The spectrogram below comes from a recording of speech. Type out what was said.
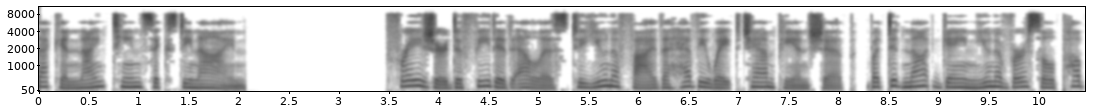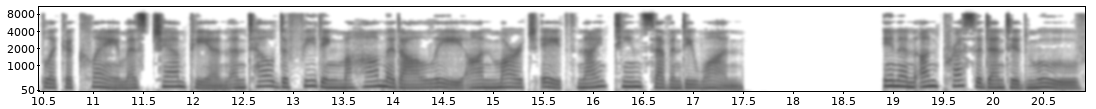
1969. Frazier defeated Ellis to unify the heavyweight championship, but did not gain universal public acclaim as champion until defeating Muhammad Ali on March 8, 1971. In an unprecedented move,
